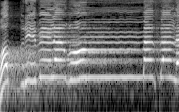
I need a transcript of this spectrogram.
واضرب لهم مثلا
